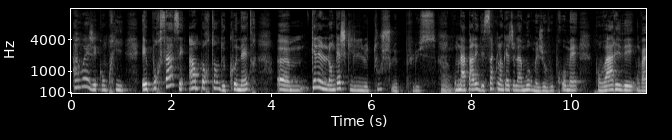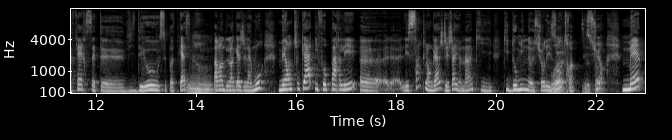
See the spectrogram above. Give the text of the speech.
ah ouais, j'ai compris. Et pour ça, c'est important de connaître euh, quel est le langage qui le touche le plus. On a parlé des cinq langages de l'amour, mais je vous promets qu'on va arriver, on va faire cette euh, vidéo, ce podcast Mm. parlant de langage de l'amour. Mais en tout cas, il faut parler euh, les cinq langages. Déjà, il y en a un qui qui domine sur les Ouais, autres, c'est c'est sûr. ça. Mais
